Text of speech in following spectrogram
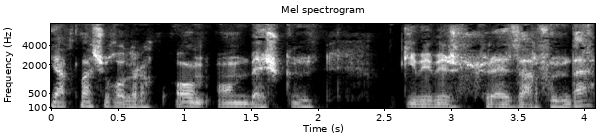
Yaklaşık olarak 10-15 gün gibi bir süre zarfında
